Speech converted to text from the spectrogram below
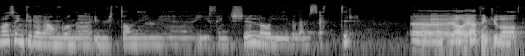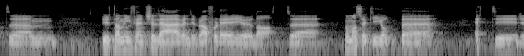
Hva tenker dere angående utdanning eh, i fengsel og livet deres etter? Uh, ja, jeg tenker jo da at um, utdanning i fengsel det er veldig bra, for det gjør jo da at uh, når man søker jobb uh, etter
